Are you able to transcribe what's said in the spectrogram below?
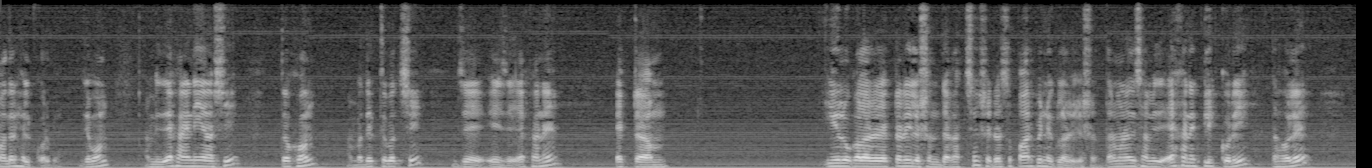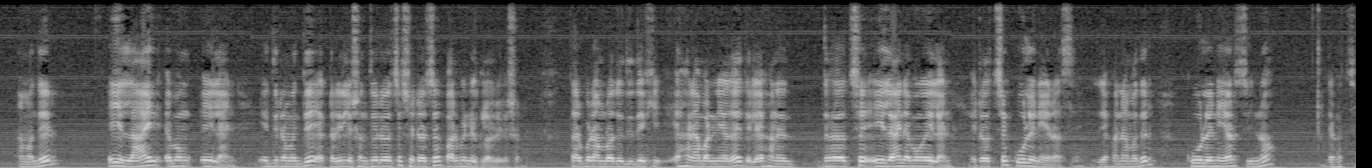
আমাদের হেল্প করবে। যেমন আমি এখানে নিয়ে আসি, তখন আমরা দেখতে পাচ্ছি যে এই যে এখানে একটা ইয়েলো কালারের একটা রিলেশন দেখাচ্ছে, সেটা হচ্ছে পারপেন্ডিকুলার রিলেশন তার মানে হচ্ছে আমি এখানে ক্লিক করি, তাহলে আমাদের এই লাইন এবং এই লাইন, এই দুটোর মধ্যে একটা রিলেশন তৈরি হচ্ছে, সেটা হচ্ছে পারপেন্ডিকুলার রিলেশন তারপরে আমরা যদি দেখি এখানে আবার নিয়ে যাই, তাহলে এখানে দেখা যাচ্ছে এই লাইন এবং এই লাইন, এটা হচ্ছে কোলেনিয়ার আছে। যেখানে আমাদের কোলেনিয়ার চিহ্ন দেখাচ্ছে।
